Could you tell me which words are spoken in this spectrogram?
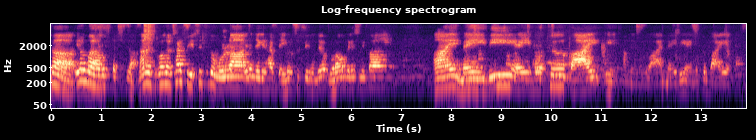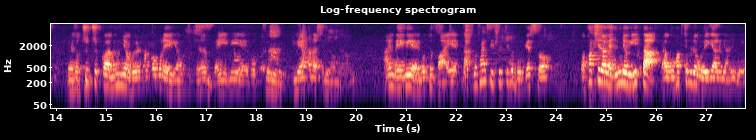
자, 이런 말 하고 싶다 칩시다. 나는 그것을 살 수 있을지도 몰라. 이런 얘기를 할 때 이걸 쓸 수 있는데요. 뭐라고 하면 되겠습니까? I may be able to buy it. 하면 되는 거죠. I may be able to buy it. 그래서 추측과 능력을 한꺼번에 얘기하고 있을 때는 may be able to 뒤에 하나씩 넣으면 I may be able to buy it. 나 그거 살 수 있을지도 모르겠어. 그러니까 확실하게 능력이 있다 라고 확정적으로 얘기하는 게 아니고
